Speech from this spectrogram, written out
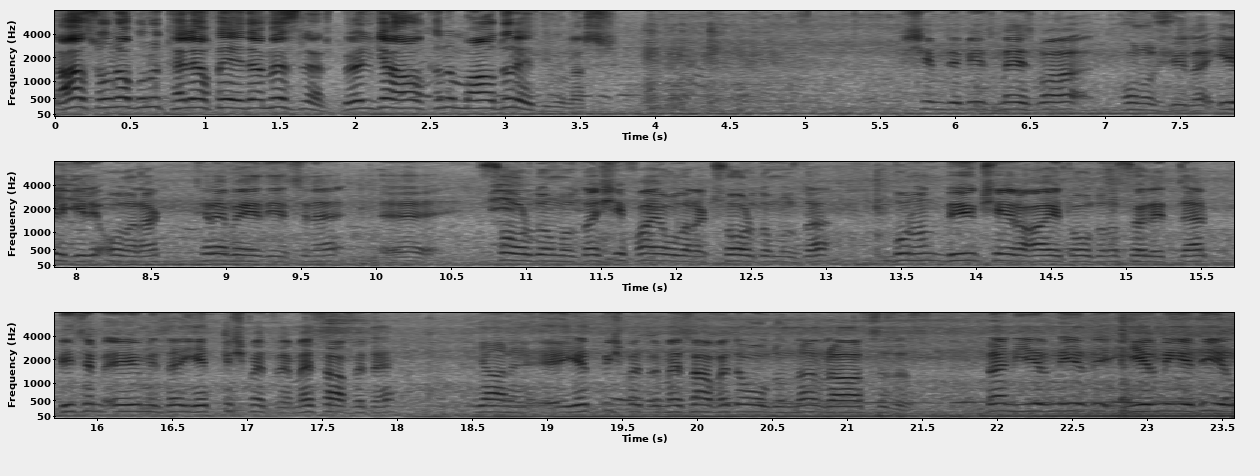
Daha sonra bunu telafi edemezler. Bölge halkını mağdur ediyorlar. Şimdi biz mezba konusuyla ilgili olarak Tire Belediyesi'ne e, sorduğumuzda, şifai olarak sorduğumuzda bunun Büyükşehir'e ait olduğunu söylediler. Bizim evimize 70 metre mesafede yani e, 70 metre mesafede olduğundan rahatsızız. Ben 27 27 yıl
